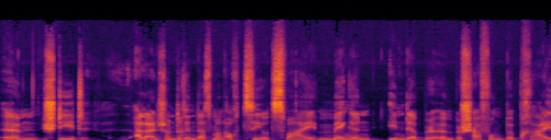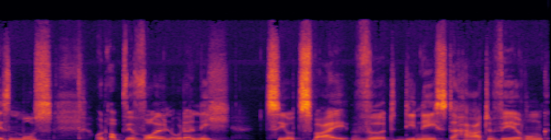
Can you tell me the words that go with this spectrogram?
ähm, steht allein schon drin, dass man auch CO2-Mengen in der Be äh, Beschaffung bepreisen muss. Und ob wir wollen oder nicht, CO2 wird die nächste harte Währung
